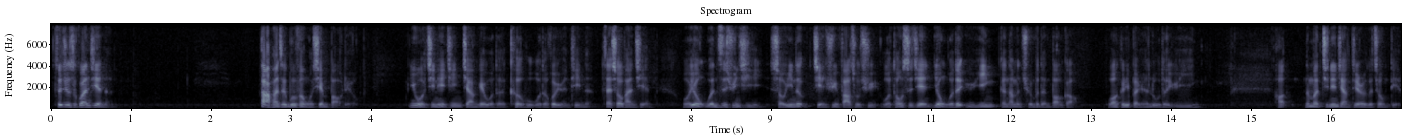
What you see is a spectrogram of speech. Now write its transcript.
这就是关键的。大盘这部分我先保留，因为我今天已经讲给我的客户、我的会员听了。在收盘前，我用文字讯息、手音的简讯发出去，我同时间用我的语音跟他们全部的报告，王可立本人录的语音。好，那么今天讲第二个重点，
